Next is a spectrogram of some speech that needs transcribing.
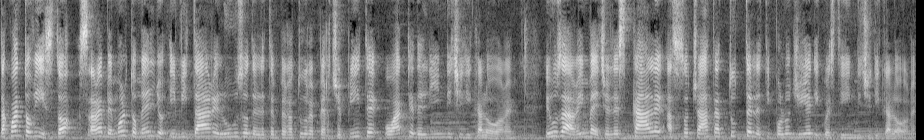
Da quanto visto, sarebbe molto meglio evitare l'uso delle temperature percepite o anche degli indici di calore e usare invece le scale associate a tutte le tipologie di questi indici di calore.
